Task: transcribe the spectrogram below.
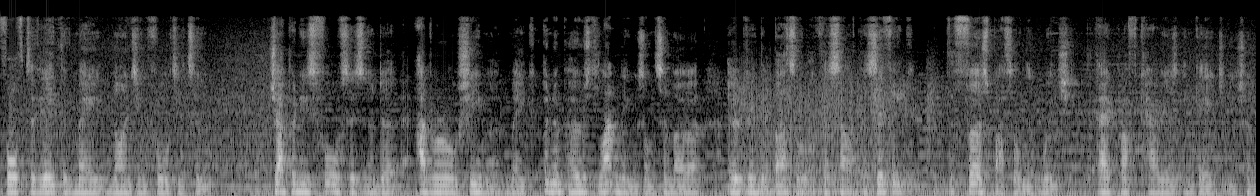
4th to the 8th of May 1942. Japanese forces under Admiral Shima make unopposed landings on Samoa, opening the Battle of the South Pacific, the first battle in which aircraft carriers engage each other.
